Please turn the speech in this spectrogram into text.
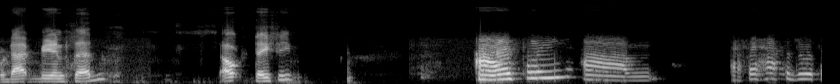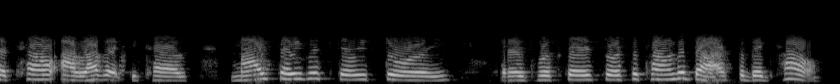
with that being said, oh, Stacy, Honestly, um, if it has to do with a toe, I love it because my favorite scary story is with Scary Stories to Tell in the Dark, The Big Toe.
